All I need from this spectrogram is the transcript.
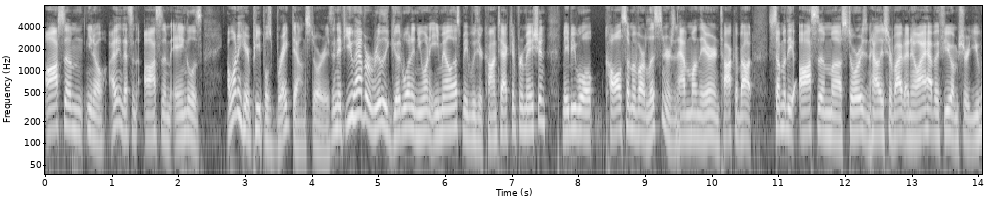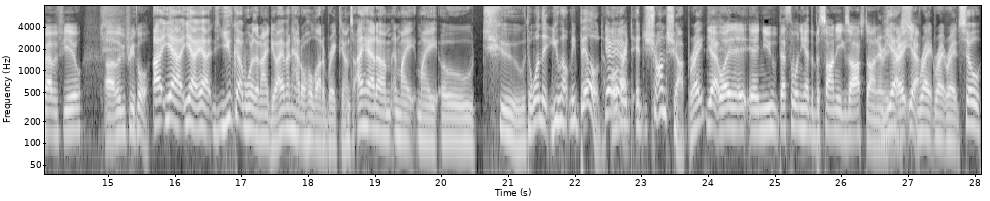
awesome. You know, I think that's an awesome angle. Is I want to hear people's breakdown stories. And if you have a really good one and you want to email us, maybe with your contact information, maybe we'll call some of our listeners and have them on the air and talk about some of the awesome uh, stories and how they survived. I know I have a few. I'm sure you have a few. Uh, it'd be pretty cool. Uh, yeah, yeah, yeah. You've got more than I do. I haven't had a whole lot of breakdowns. I had um in my my 02, the one that you helped me build yeah, over yeah. At, at, Sean's shop, right? Yeah. Well, and, and, you that's the one you had the Bassani exhaust on, everything, yes, right? Yeah. Right, right, right. So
